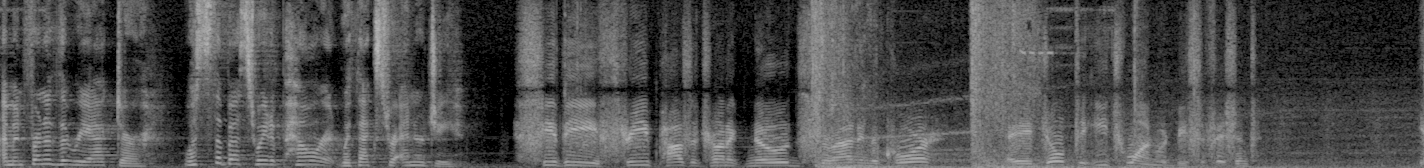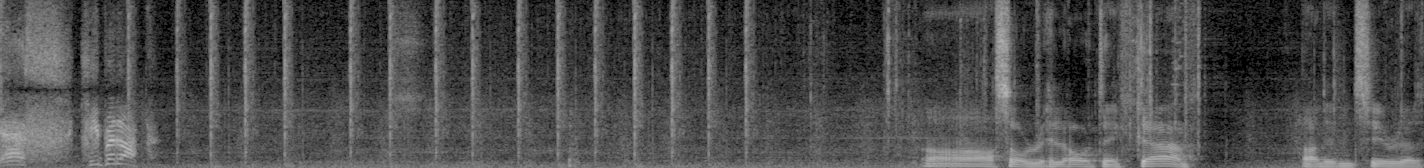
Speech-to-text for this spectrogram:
I'm in front of the reactor. What's the best way to power it with extra energy? See the three positronic nodes surrounding the core? A jolt to each one would be sufficient. Yes, keep it up! Oh, so reloading. Damn. I didn't see that.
